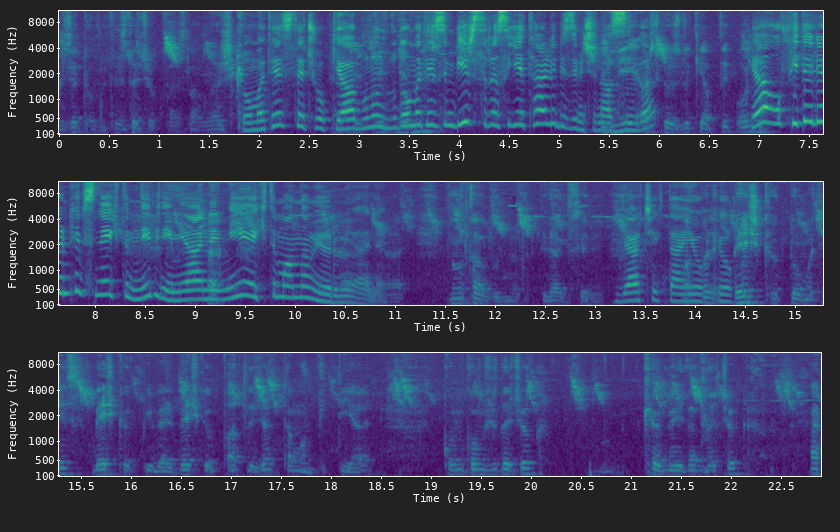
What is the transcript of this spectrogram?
Bize domates de çok fazla Allah aşkına. Domates de çok ya. Bunun bu domatesin bir sırası yeterli bizim için Niye aslında. yaptık? O ne? Ya o fidelerin hepsini ektim. Ne bileyim yani niye ektim anlamıyorum yani. Ya, Not al bunları bir dahaki sene. Gerçekten Bak yok yok. Beş kök domates, beş kök biber, beş kök patlıcan tamam bitti ya. Konu komşu da çok. Köy meydan da çok.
